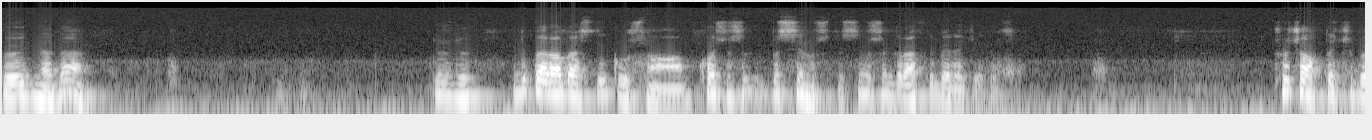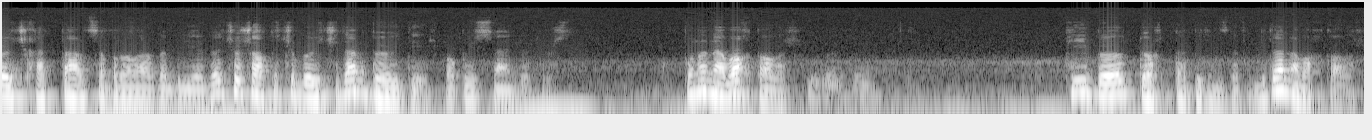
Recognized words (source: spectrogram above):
Böyük nədən? Düzdür. İndi bərabərsizlik qursam, kosinus bu sinusdur. Sinusun qrafiki belə gedəcək. Kök altda 2 bölü 2 xətti hardasa buralarda bir yerdə. Kök altda 2 bölü 2-dən böyükdür. Və bu hissəni götürürsən. Bunu nə vaxt alır? Pi böl 4-də birinci dəfə. Bir də nə vaxt alır?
